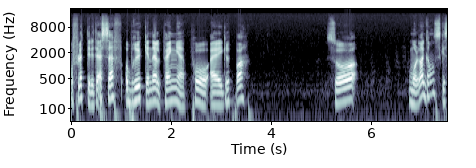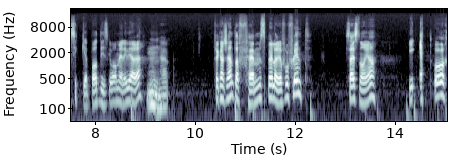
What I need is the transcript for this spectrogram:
og flytte de til SF og bruke en del penger på ei gruppe, så må du være ganske sikker på at de skal være med deg videre. Mm. Ja. For jeg kan ikke hente fem spillere fra Flint, 16-åringer, i ett år,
